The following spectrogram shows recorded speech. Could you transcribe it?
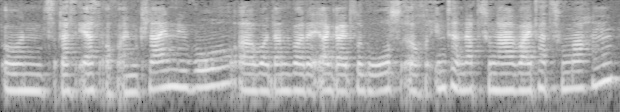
Und das erst auf einem kleinen Niveau, aber dann war der Ehrgeiz so groß, auch international weiterzumachen.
